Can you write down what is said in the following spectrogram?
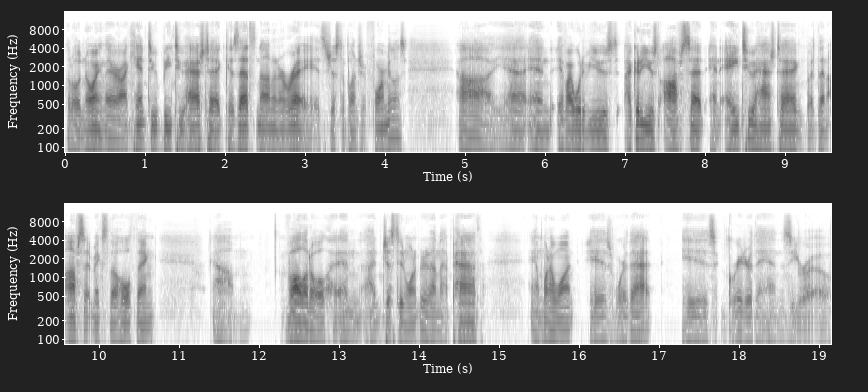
little annoying there, I can't do B2 hashtag because that's not an array, it's just a bunch of formulas. Uh, yeah, and if I would have used, I could have used offset and A2 hashtag, but then offset makes the whole thing um, volatile, and I just didn't want to go down that path. And what I want is where that is greater than zero.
